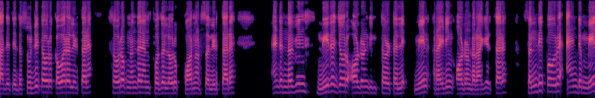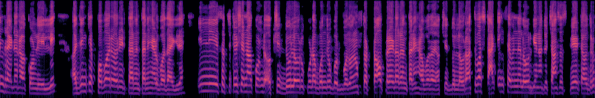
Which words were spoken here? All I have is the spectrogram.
ಸಾಧ್ಯತೆ ಇದೆ. ಸುರ್ಜಿತ್ ಅವರು ಕವರ್ ಅಲ್ಲಿ ಇರ್ತಾರೆ ಸೌರಭ್ ನಂದನ್ ಅಂಡ್ ಫಜಲ್ ಅವರು ಕಾರ್ನರ್ಸ್ ಅಲ್ಲಿ ಇರ್ತಾರೆ ಅಂಡ್ ನವೀನ್, ನೀರಜ್ ಅವರು ಆಲ್ರೌಂಡಿಂಗ್ ಥರ್ಟ್ ಅಲ್ಲಿ ಮೇನ್ ರೈಡಿಂಗ್ ಆಲ್ರೌಂಡರ್ ಆಗಿರ್ತಾರೆ. ಸಂದೀಪ್ ಅವರು ಅಂಡ್ ಮೇನ್ ರೈಡರ್ ಹಾಕೊಂಡು ಇಲ್ಲಿ ಅಜಿಂಕ್ಯ ಪವಾರ್ ಅವರು ಇರ್ತಾರೆ ಅಂತಾನೆ ಹೇಳ್ಬೋದಾಗಿದೆ. ಇಲ್ಲಿ ಸಬ್ಸ್ಟಿಟ್ಯೂಷನ್ ಹಾಕೊಂಡು ಅಕ್ಷಿತ್ ದೂಲ್ ಅವರು ಕೂಡ ಬಂದ್ರು ಬರ್ಬೋದು. One of the top raider ಅಂತಾನೆ ಹೇಳ್ಬೋದು ಅಕ್ಷಿತ್ ದುಲ್ ಅವರು. ಅಥವಾ ಸ್ಟಾರ್ಟಿಂಗ್ ಸೆವೆನ್ ಅಲ್ಲಿ ಅವ್ರಿಗೆ ಏನಾದ್ರು ಚಾನ್ಸಸ್ ಕ್ರಿಯೇಟ್ ಆದ್ರು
